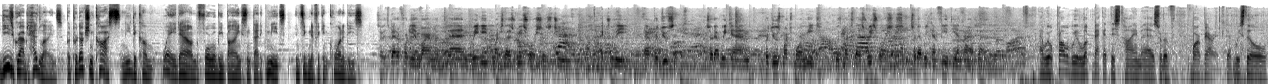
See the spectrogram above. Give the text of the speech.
These grabbed headlines, but production costs need to come way down before we'll be buying synthetic meats in significant quantities. So it's better for the environment, and we need much less resources to actually uh, produce it, so that we can produce much more meat with much less resources, so that we can feed the entire planet. And we'll probably look back at this time as sort of barbaric, that we still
